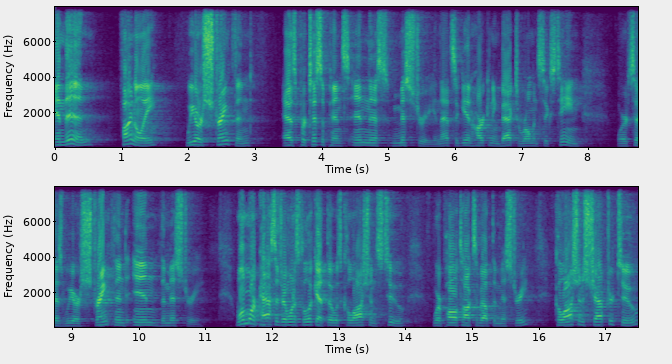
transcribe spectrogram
And then, finally, we are strengthened as participants in this mystery. And that's again hearkening back to Romans 16, where it says we are strengthened in the mystery. One more passage I want us to look at, though, is Colossians 2, where Paul talks about the mystery. Colossians chapter 2,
